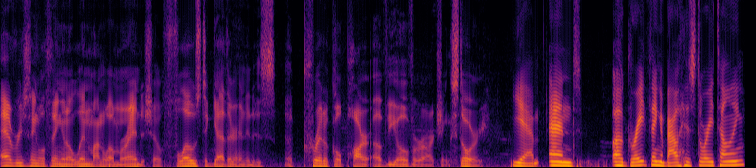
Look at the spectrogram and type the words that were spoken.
Every single thing in a Lin Manuel Miranda show flows together and it is a critical part of the overarching story. Yeah, and a great thing about his storytelling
